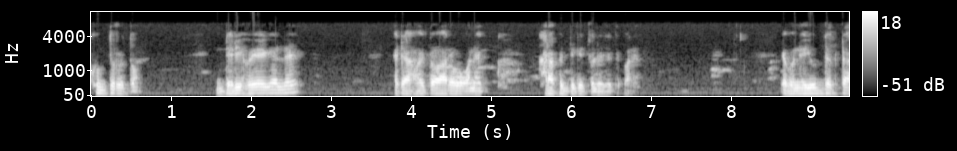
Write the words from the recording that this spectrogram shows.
খুব দ্রুত। দেরি হয়ে গেলে এটা হয়তো আরও অনেক খারাপের দিকে চলে যেতে পারে। এবং এই উদ্যোগটা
